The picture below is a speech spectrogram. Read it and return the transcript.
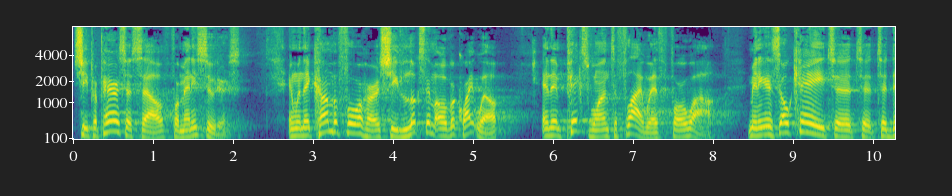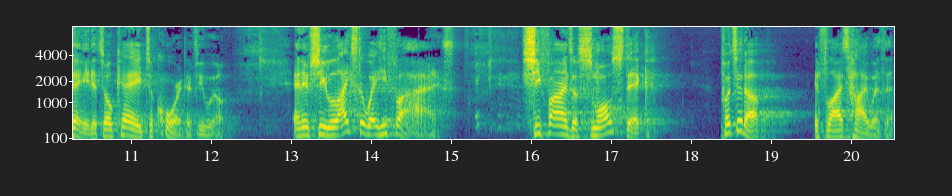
she prepares herself for many suitors. And when they come before her, she looks them over quite well and then picks one to fly with for a while. Meaning it's okay to, to, to date. It's okay to court, if you will. And if she likes the way he flies, she finds a small stick, puts it up, and flies high with it.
